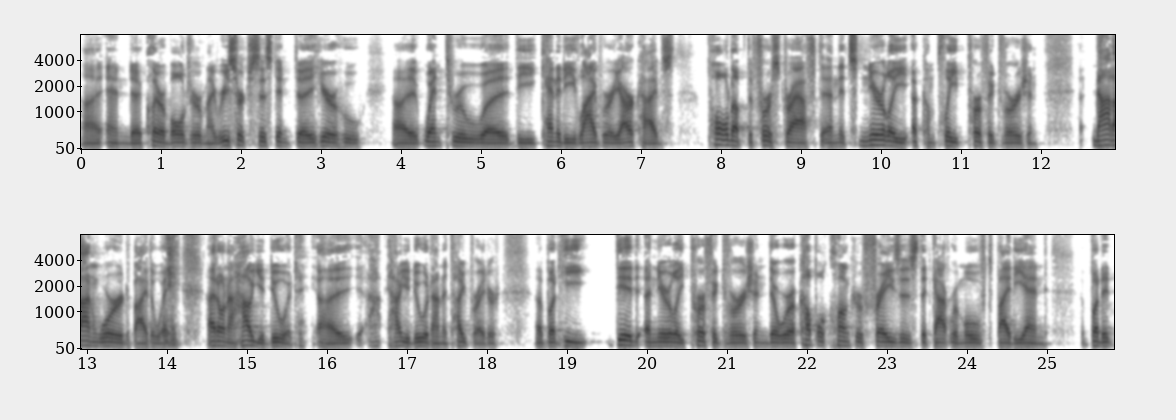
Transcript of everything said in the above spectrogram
Uh, and uh, Clara Bolger, my research assistant uh, here, who uh, went through uh, the Kennedy Library archives, pulled up the first draft, and it's nearly a complete, perfect version. Not on Word, by the way. I don't know how you do it, uh, how you do it on a typewriter, but he did a nearly perfect version. There were a couple clunker phrases that got removed by the end, but it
